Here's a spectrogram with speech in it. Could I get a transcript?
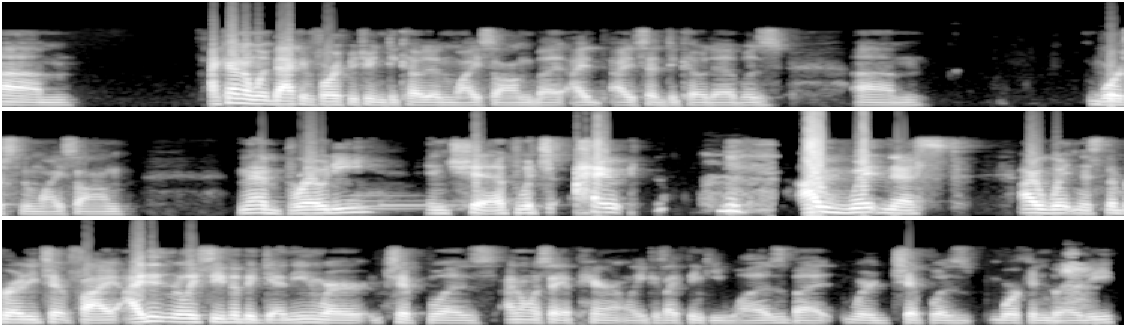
Um, I kind of went back and forth between Dakota and Wysong, but I I said Dakota was um, worse than Wysong. And then Brody and Chip, which I I witnessed. I witnessed the Brody Chip fight. I didn't really see the beginning where Chip was. I don't want to say apparently because I think he was, but where Chip was working Brody.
